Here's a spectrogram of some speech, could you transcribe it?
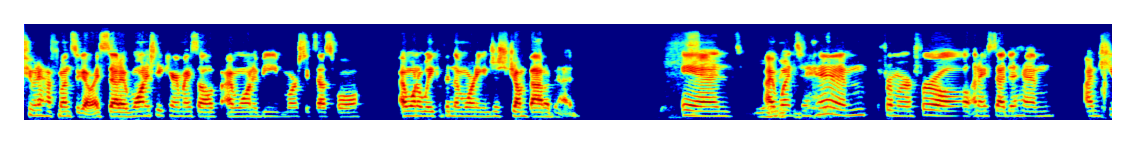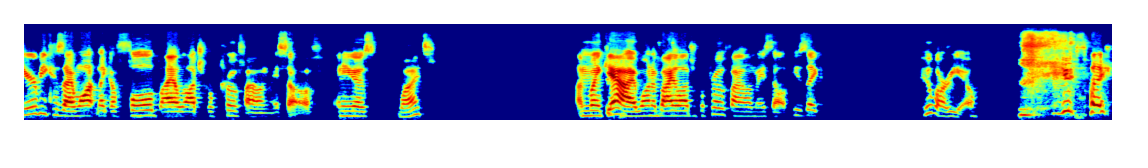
two and a half months ago. I said, I want to take care of myself. I want to be more successful. I want to wake up in the morning and just jump out of bed. And I went to him from a referral and I said to him, I'm here because I want like a full biological profile on myself. And he goes, What? I'm like, Yeah, I want a biological profile on myself. He's like, Who are you? He's like,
